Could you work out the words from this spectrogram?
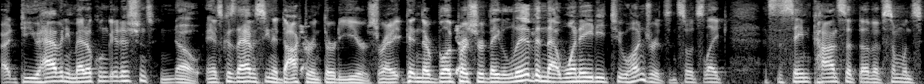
uh, do you have any medical conditions? No, and it's because they haven't seen a doctor in 30 years, right? Getting their blood pressure, they live in that 180 200s, and so it's like it's the same concept of if someone's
